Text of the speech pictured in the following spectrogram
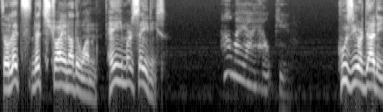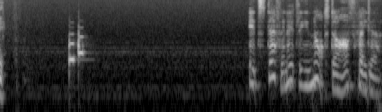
So let's let's try another one. Hey Mercedes, How may I help you? who's your daddy? It's definitely not Darth Vader.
